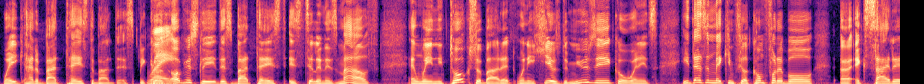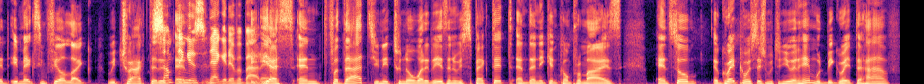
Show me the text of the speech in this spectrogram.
when he had a bad taste about this? Because Right. obviously, this bad taste is still in his mouth, and when he talks about it, when he hears the music or when it's, it doesn't make him feel comfortable, uh, excited. It makes him feel like retracted. Something and- is negative about it. Yes, and for that you need to know what it is and respect it, and then you can compromise. And so, a great conversation between you and him would be great to have.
